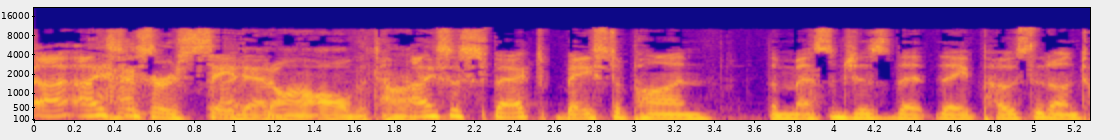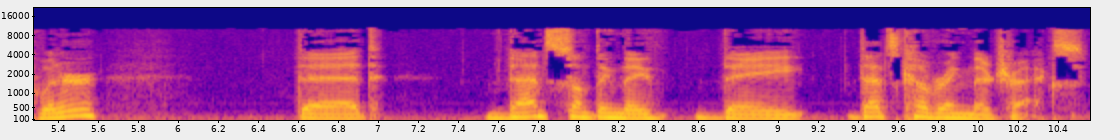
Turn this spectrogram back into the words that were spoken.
I, I sus- hackers say I- that on all the time. I suspect, based upon the messages that they posted on Twitter, that that's something they they that's covering their tracks.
